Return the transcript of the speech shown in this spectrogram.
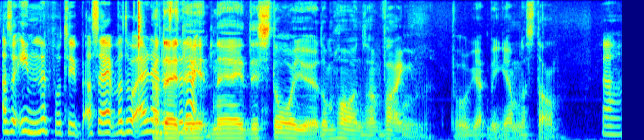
Alltså inne på typ, alltså vadå är det Ja, en det, restaurang? det, nej, det står ju, de har en sån vagn på Gamla stan. Ja.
